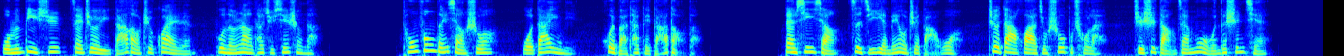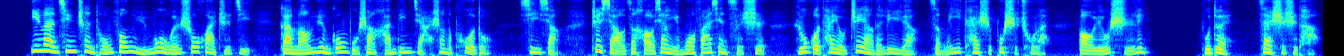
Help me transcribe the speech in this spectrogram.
我们必须在这里打倒这怪人，不能让他去先生那。”童风本想说：“我答应你会把他给打倒的。”但心想自己也没有这把握，这大话就说不出来，只是挡在莫文的身前。殷万清趁童风与莫文说话之际，赶忙运功补上寒冰甲上的破洞，心想这小子好像也没发现此事。如果他有这样的力量，怎么一开始不使出来，保留实力？不对，再试试他。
